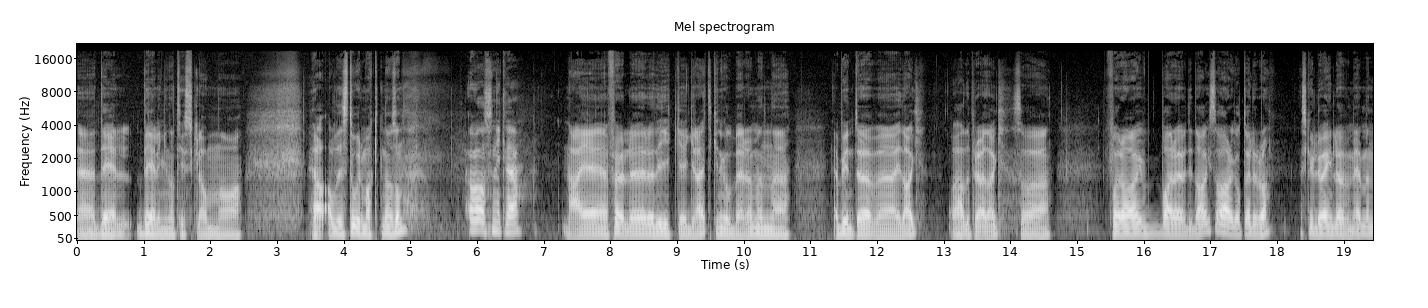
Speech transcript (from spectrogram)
eh, del, delingen av Tyskland og ja, alle de stormaktene og sånn. Og åssen gikk det? Nei, jeg føler det gikk greit. Kunne gått bedre, men eh, jeg begynte å øve i dag. Og jeg hadde prøve i dag, så for å bare øve i dag, så har det gått veldig bra. Jeg skulle jo egentlig øve mer, men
